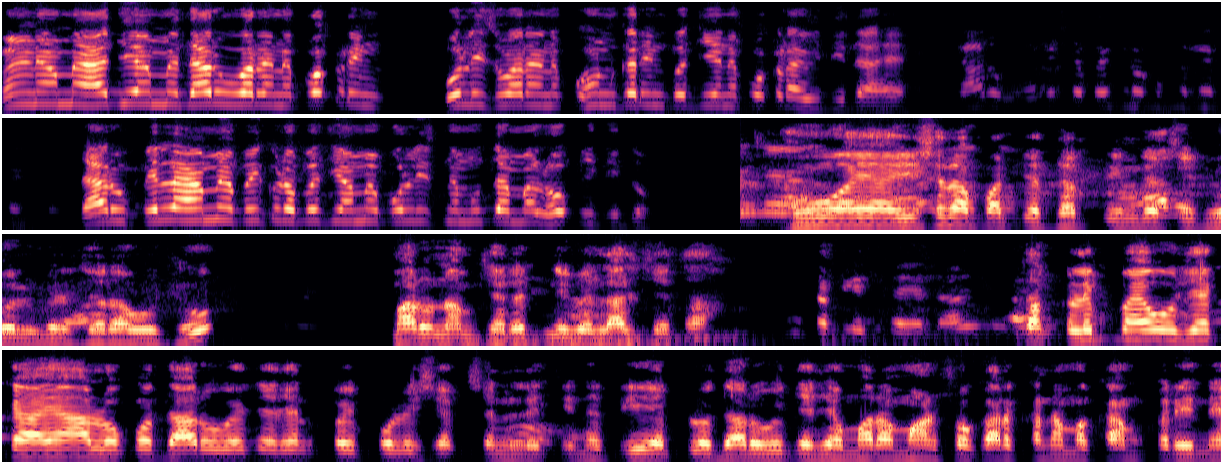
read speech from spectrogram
પરિણામે આજે અમે દારૂ વાળાને પકડીને પોલીસ વાળાને ફોન કરીને પછી એને પકડાવી દીધા હે. દારૂ પેલા અમે પકડ્યો પછી અમે પોલીસને મુદ્દામાલ હોપી દીધો. હું અહીંયા ઈશરા પાટ્ય ધરતી ઇન્ડસ્ટ્રીઝ વેલમેર ધરાવું છું. મારું નામ છે રજનીભાઈ લાલચેતા તકલીફમાં એવું છે કે અહીંયા લોકો દારૂ વેચે છે ને કોઈ પોલીસ એક્શન લેતી નથી. એટલો દારૂ વેચે છે અમારા માણસો કારખાનામાં કામ કરીને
